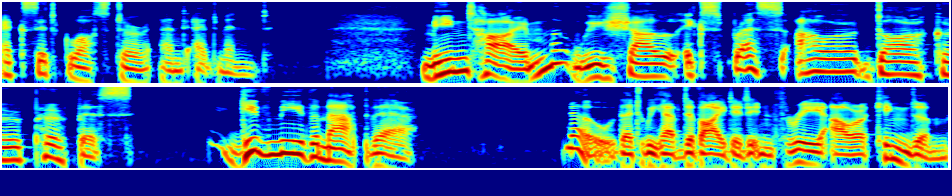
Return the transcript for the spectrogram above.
Exit Gloucester and Edmund. Meantime, we shall express our darker purpose. Give me the map there. Know that we have divided in three our kingdom,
